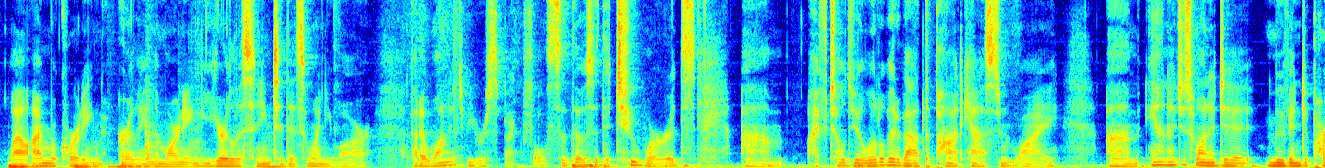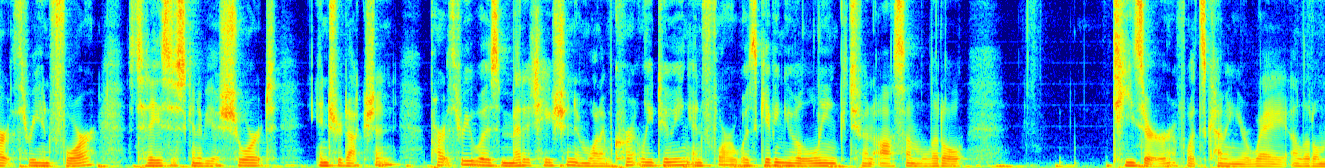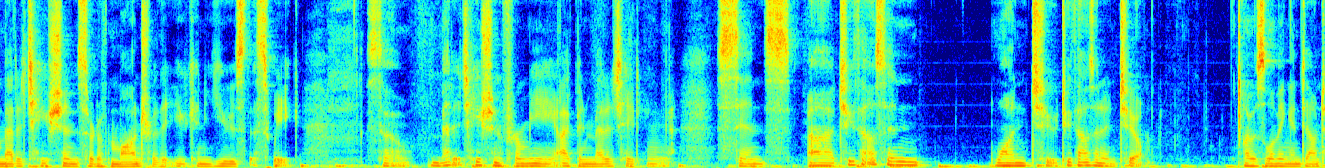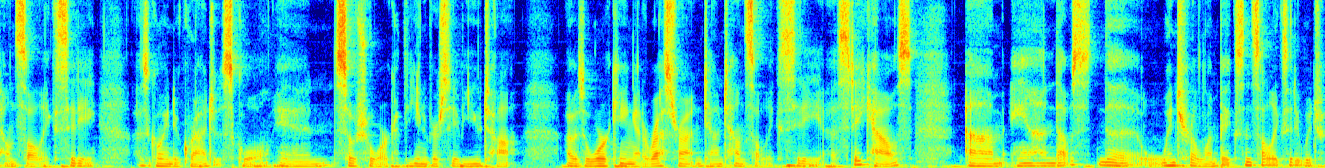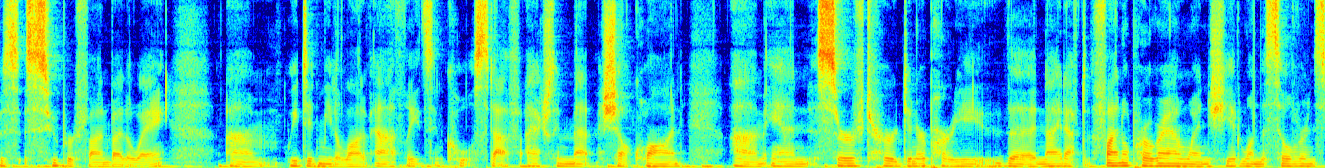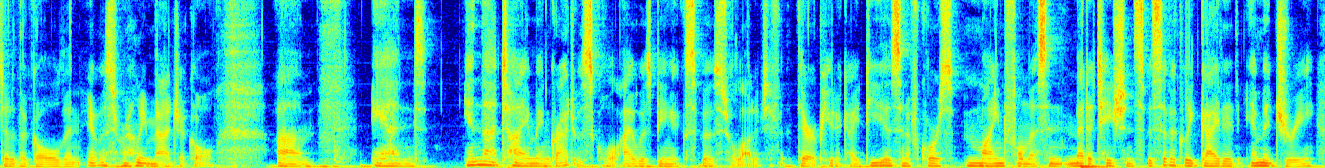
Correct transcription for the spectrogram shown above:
while I'm recording early in the morning. You're listening to this when you are but I wanted to be respectful. So those are the two words. Um, I've told you a little bit about the podcast and why. Um, and I just wanted to move into part three and four. So today's just going to be a short introduction. Part three was meditation and what I'm currently doing, and four was giving you a link to an awesome little teaser of what's coming your way, a little meditation sort of mantra that you can use this week. So, meditation for me, I've been meditating since uh, 2001 to 2002. I was living in downtown Salt Lake City. I was going to graduate school in social work at the University of Utah. I was working at a restaurant in downtown Salt Lake City, a steakhouse, um, and that was the Winter Olympics in Salt Lake City, which was super fun, by the way um, we did meet a lot of athletes and cool stuff. I actually met Michelle Kwan um, and served her dinner party the night after the final program when she had won the silver instead of the gold, and it was really magical. Um, and in that time in graduate school, I was being exposed to a lot of different therapeutic ideas, and of course, mindfulness and meditation, specifically guided imagery,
